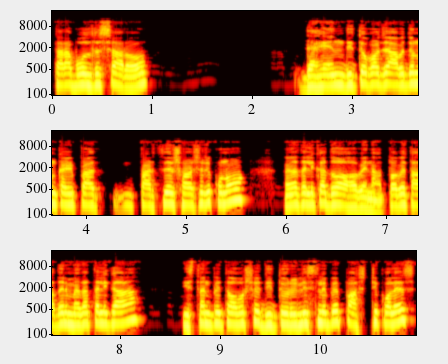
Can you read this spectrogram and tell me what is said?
তারা বলতেছে আরও, দেখেন, দ্বিতীয় পর্যায়ে আবেদনকারী প্রা- প্রার্থীদের সরাসরি কোনো মেধা তালিকা দেওয়া হবে না। তবে তাদের মেধা তালিকা স্থান পেতে অবশ্যই দ্বিতীয় রিলিজ স্লিপে পাঁচটি কলেজ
